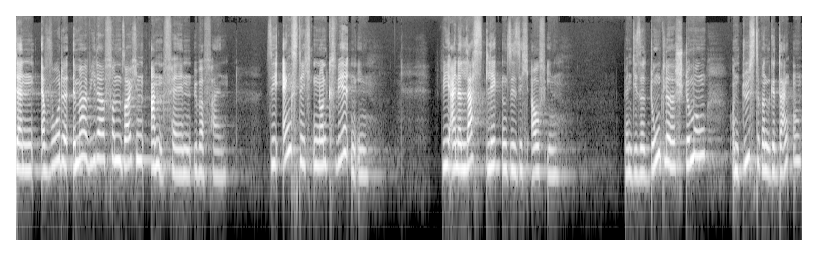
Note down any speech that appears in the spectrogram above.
denn er wurde immer wieder von solchen Anfällen überfallen. Sie ängstigten und quälten ihn. Wie eine Last legten sie sich auf ihn. Wenn diese dunkle Stimmung und düsteren Gedanken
